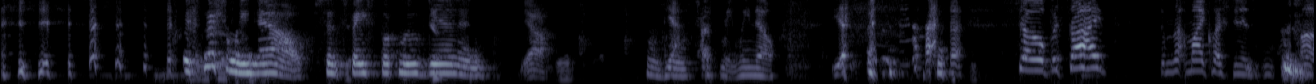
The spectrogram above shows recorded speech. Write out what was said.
Especially now since Facebook moved Yeah. in and yeah. Mhm. Yeah, trust me, we know. Yeah. so besides, so my- my question is, uh,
